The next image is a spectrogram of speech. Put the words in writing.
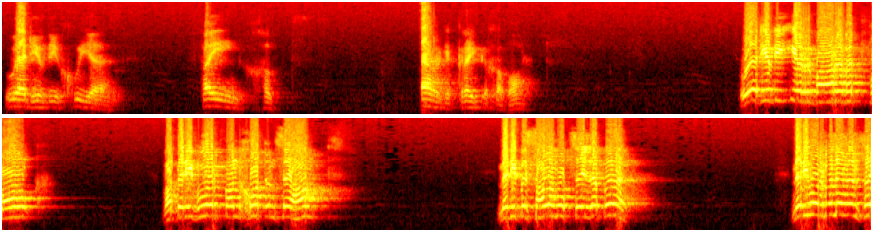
Hoe het hierdie goeie fyn goud erdekruike geword? Hoe het hierdie eerbare wit volk wat met die woord van God in sy hand met die psalm op sy lippe met die oorwinning in sy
